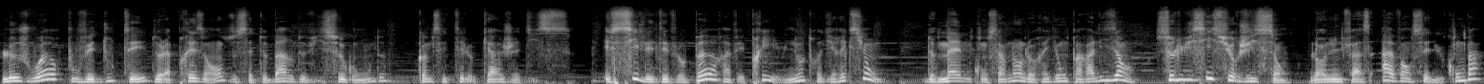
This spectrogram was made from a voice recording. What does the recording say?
le joueur pouvait douter de la présence de cette barre de vie seconde, comme c'était le cas jadis. Et si les développeurs avaient pris une autre direction De même concernant le rayon paralysant, celui-ci surgissant lors d'une phase avancée du combat,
